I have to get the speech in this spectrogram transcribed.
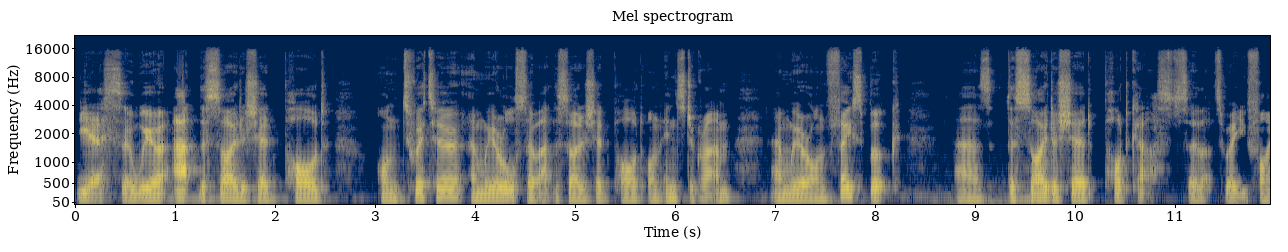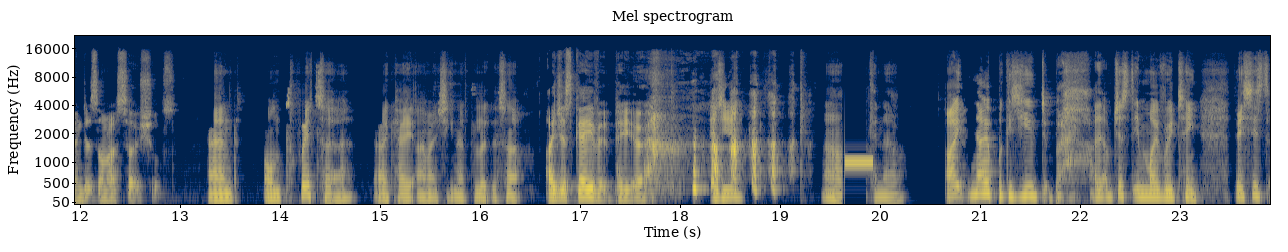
yes. So we are at the Cider Shed Pod on Twitter, and we are also at the Cider Shed Pod on Instagram, and we are on Facebook as the Cider Shed Podcast. So that's where you find us on our socials. And on Twitter, okay, I'm actually gonna have to look this up. I just gave it, Peter. Did you? oh, no. I no because you. Do, I'm just in my routine. This is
